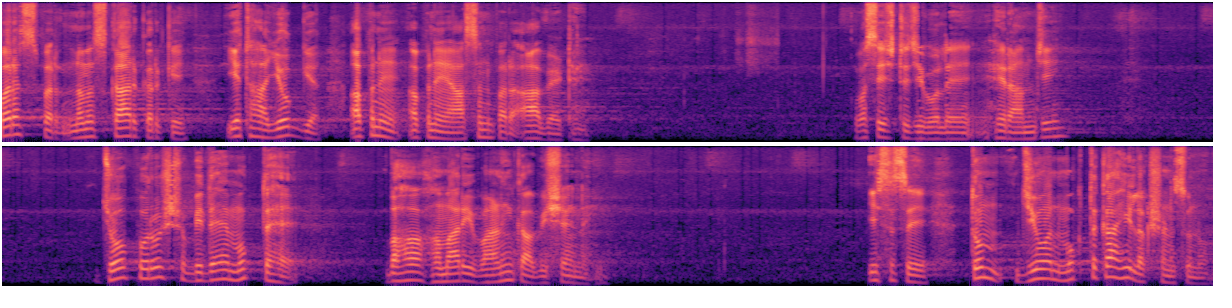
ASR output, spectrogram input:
परस्पर नमस्कार करके यथा योग्य अपने अपने आसन पर आ बैठे। वशिष्ठ जी बोले, हे राम जी, जो पुरुष विदेह मुक्त है, वह हमारी वाणी का विषय नहीं। इससे तुम जीवन मुक्त का ही लक्षण सुनो।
